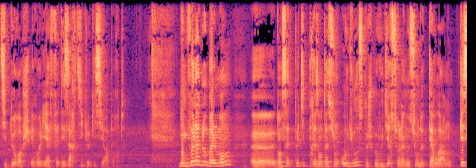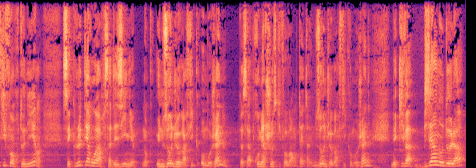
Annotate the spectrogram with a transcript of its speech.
type de roche et relief, des articles qui s'y rapportent. Donc voilà globalement euh, dans cette petite présentation audio ce que je peux vous dire sur la notion de terroir. Donc qu'est-ce qu'il faut en retenir? C'est que le terroir, ça désigne une zone géographique homogène. Ça c'est la première chose qu'il faut avoir en tête, hein, une zone géographique homogène, mais qui va bien au-delà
